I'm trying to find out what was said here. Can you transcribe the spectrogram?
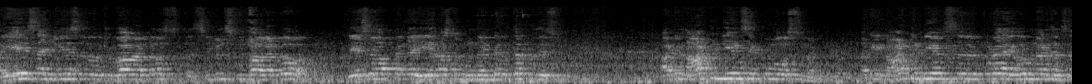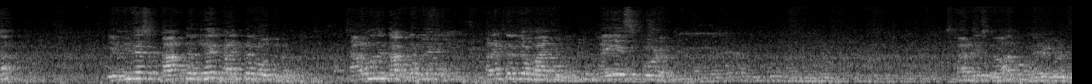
ఐఏఎస్ ఐపీఎస్ విభాగాల్లో సివిల్స్ విభాగాల్లో దేశవ్యాప్తంగా ఏ రాష్ట్రం ఉందంటే ఉత్తరప్రదేశ్. అటు నార్త్ ఇండియన్స్ ఎక్కువ వస్తున్నారు. మరి నార్త్ ఇండియన్స్ కూడా ఎవరు ఉన్నారు తెలుసా? ఎంబీబీఎస్ డాక్టర్లే కలెక్టర్లు అవుతున్నారు. చాలా మంది డాక్టర్లే కలెక్టర్గా మారుతున్నారు ఐఏఎస్ కూడా. స్టార్ట్ చేసినా వెరీ గుడ్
